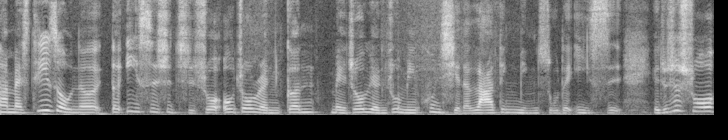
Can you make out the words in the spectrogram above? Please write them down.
那 Mestizo 呢的意思是指说欧洲人跟美洲原住民混血的拉丁民族的意思，也就是说，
